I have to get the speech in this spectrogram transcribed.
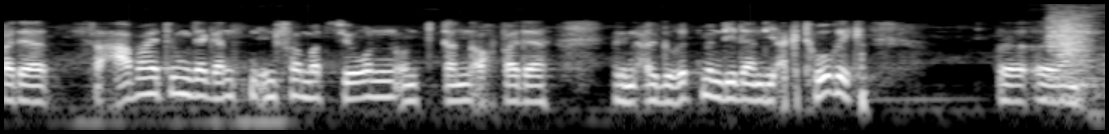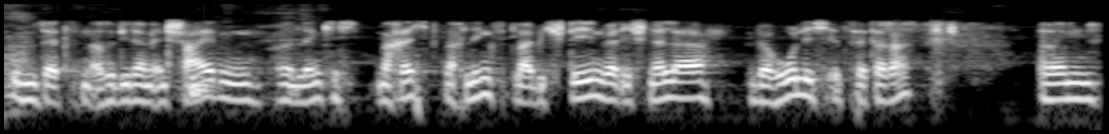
bei der Verarbeitung der ganzen Informationen und dann auch bei, der, bei den Algorithmen, die dann die Aktorik äh, äh, umsetzen, also die dann entscheiden, äh, lenke ich nach rechts, nach links, bleibe ich stehen, werde ich schneller, überhole ich etc. Ähm,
